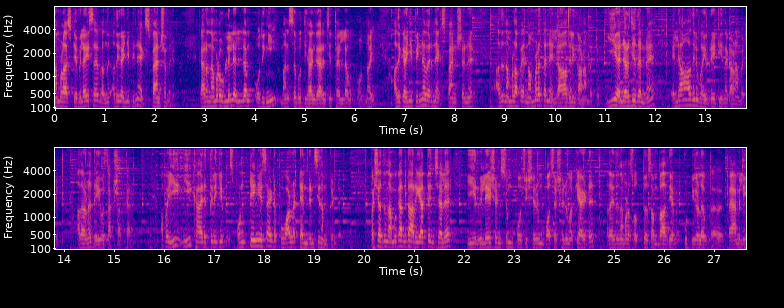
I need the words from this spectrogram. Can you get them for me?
നമ്മൾ ആ സ്റ്റെബിലൈസ് വന്ന് അത് കഴിഞ്ഞ് പിന്നെ എക്സ്പാൻഷൻ വരും. കാരണം നമ്മുടെ ഉള്ളിലെല്ലാം ഒതുങ്ങി മനസ്സ് ബുദ്ധി അഹങ്കാരം ചിത്തെല്ലാം ഒന്നായി. അത് കഴിഞ്ഞ് പിന്നെ വരുന്ന എക്സ്പാൻഷന് അത് നമ്മളപ്പോൾ നമ്മളെ തന്നെ എല്ലാത്തിലും കാണാൻ പറ്റും. ഈ എനർജി തന്നെ എല്ലാത്തിലും വൈബ്രേറ്റ് ചെയ്യുന്ന കാണാൻ പറ്റും. അതാണ് ദൈവ സാക്ഷാത്കാരം. അപ്പോൾ ഈ ഈ കാര്യത്തിലേക്ക് സ്പോണ്ടേനിയസ് ആയിട്ട് പോകാനുള്ള ടെൻഡൻസി നമുക്കുണ്ട്. പക്ഷെ അത് നമുക്ക് എന്താ അറിയാത്തതെന്ന് വെച്ചാൽ ഈ റിലേഷൻസും പൊസിഷനും പൊസഷനും ഒക്കെ ആയിട്ട് അതായത് നമ്മുടെ സ്വത്ത് സമ്പാദ്യം കുട്ടികൾ ഫാമിലി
